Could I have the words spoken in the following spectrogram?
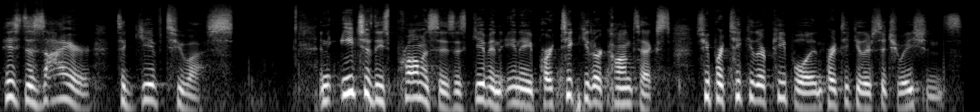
His desire to give to us. And each of these promises is given in a particular context to particular people in particular situations.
